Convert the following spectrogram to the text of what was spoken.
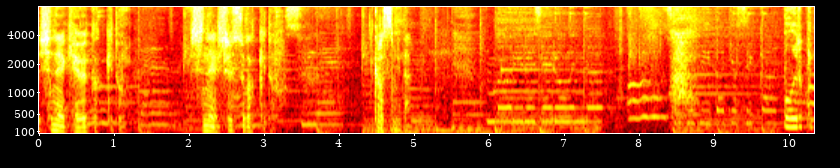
신의 계획 같기도 신의 실수 같기도 그렇습니다. 뭐 이렇게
